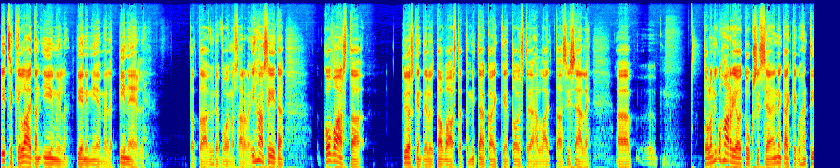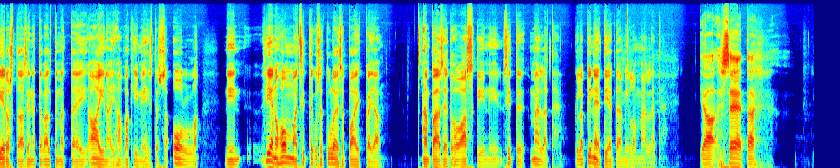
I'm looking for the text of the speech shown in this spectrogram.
itsekin laitan Emil Pieniniemelle, Pineelle, tota, yhden voimasarven. Ihan siitä kovasta työskentelytavasta, että mitä kaikkea toistoja hän laittaa sisälle. Öö, tuolla niin kuin harjoituksissa ja ennen kaikkea kun hän tiedostaa sen, että välttämättä ei aina ihan vakimiehistössä olla, niin hieno homma, että sitten kun se tulee se paikka ja hän pääsee tuohon askiin, niin sitten mällätään. Kyllä Pine tietää, milloin mällätään. Ja se, että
